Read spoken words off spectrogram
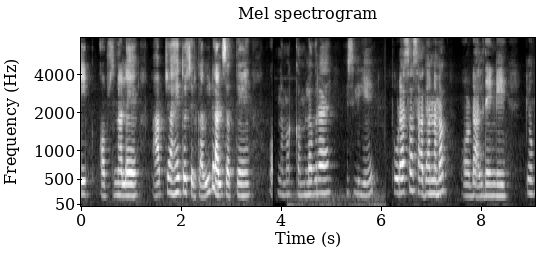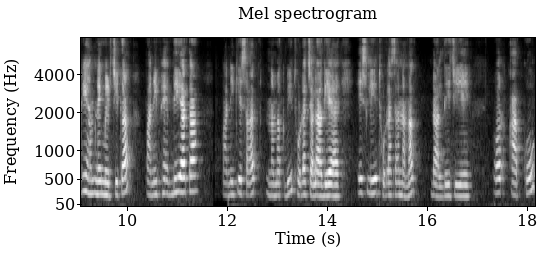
एक ऑप्शनल है। आप चाहें तो सिरका भी डाल सकते हैं। और नमक कम लग रहा है, इसलिए थोड़ा सा सादा नमक और डाल देंगे, क्योंकि हमने मिर्ची का पानी फेंक दिया था। पानी के साथ नमक भी थोड़ा चला गया है, इसलिए थोड़ा सा नमक डाल दीजिए और आपको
